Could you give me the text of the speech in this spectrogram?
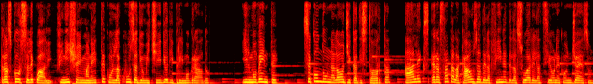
trascorse le quali finisce in manette con l'accusa di omicidio di primo grado. Il movente? Secondo una logica distorta, Alex era stata la causa della fine della sua relazione con Jason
